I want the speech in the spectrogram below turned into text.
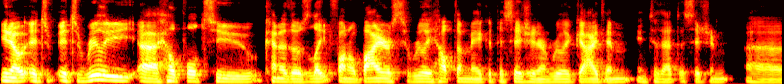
you know it's it's really uh, helpful to kind of those late funnel buyers to really help them make a decision and really guide them into that decision uh,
